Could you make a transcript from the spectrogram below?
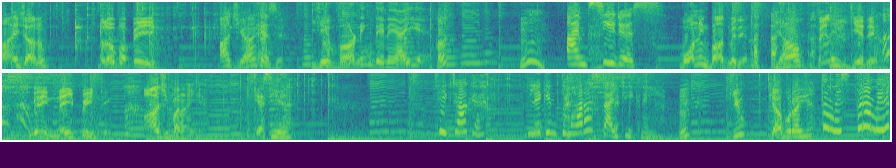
हाय जानू। हेलो पपी आज यहाँ कैसे? ये वार्निंग देने आई है। आई एम सीरियस वार्निंग बाद में देना। यहाँ पहले ये देखो। मेरी नई पेंटिंग आज ही बनाई है। कैसी है? ठीक ठाक है लेकिन तुम्हारा स्टाइल ठीक नहीं है। हम्म? क्यों? क्या बुराई है? तुम इस तरह मेरे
